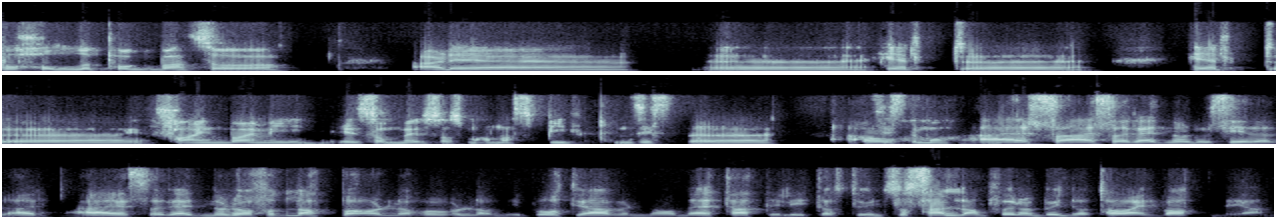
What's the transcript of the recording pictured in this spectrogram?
beholder Pogba, så er det uh, helt uh, helt uh, fine by me i sommer, sånn som han har spilt den siste, siste måneden. Jeg er, så, jeg er så redd når du sier det der. Jeg er så redd. Når du har fått lappa alle hullene i båtjævelen og han er tett en liten stund, så selger han før han begynner å ta inn vann igjen.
